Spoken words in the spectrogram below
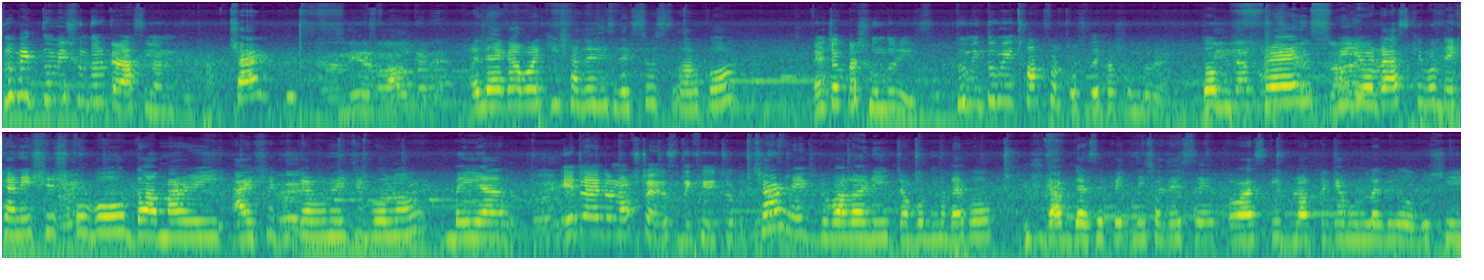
তুমি তুমি সুন্দর করে আসলেন দেখ আবার কি সাজাই দিছে দেখছ তর্ক এই চোখটা সুন্দরই তুমি তুমি ছটফট করছ দেখা সুন্দর তো ফ্রেন্ডস ভিডিওটা আজকে মধ্যে এখানেই শেষ করব। তো আমার এই আইশ্যাডো কেমন হয়েছে বলো? মেয়ার এটা এটা নষ্ট হয়ে গেছে দেখে এই চোখে। ছাড় একটু ভালো হয়নি জঘন্য দেখো গাব গাছে পেতনি সাজাইছে। তো আজকে ব্লগটা কেমন লাগল অবশ্যই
